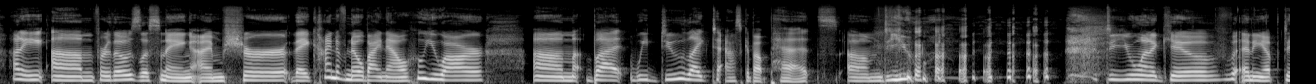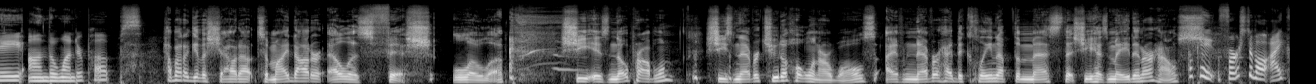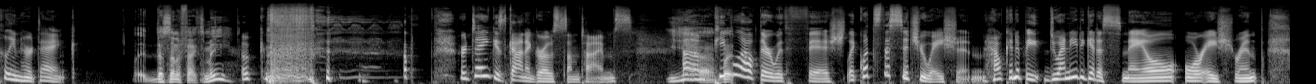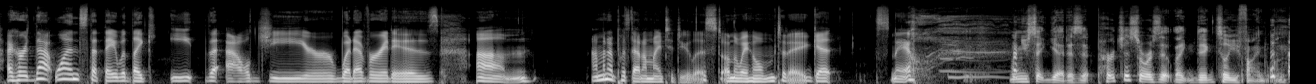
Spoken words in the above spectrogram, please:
Honey, um, for those listening, I'm sure they kind of know by now who you are. Um, but we do like to ask about pets. Um, do you do you want to give any update on the Wonder Pups? How about I give a shout out to my daughter Ella's fish, Lola? She is no problem. She's never chewed a hole in our walls. I've never had to clean up the mess that she has made in our house. Okay, first of all, I clean her tank. It doesn't affect me. Her tank is kind of gross sometimes. Yeah, um, people but- out there with fish, like, what's the situation? How can it be? Do I need to get a snail or a shrimp? I heard that once that they would like eat the algae or whatever it is. Um, I'm gonna put that on my to do list on the way home today. Get snail. When you say get, is it purchase or is it like dig till you find one?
